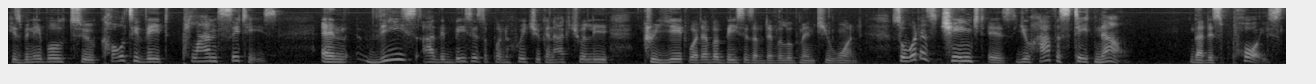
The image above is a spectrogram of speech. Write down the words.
he's been able to cultivate planned cities. And these are the basis upon which you can actually create whatever basis of development you want. So what has changed is you have a state now that is poised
